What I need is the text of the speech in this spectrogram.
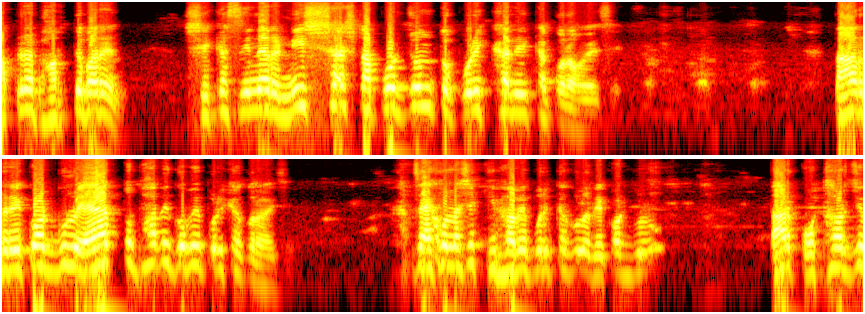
আপনারা ভাবতে পারেন, শেখ হাসিনার নিঃশ্বাসটা পর্যন্ত পরীক্ষা নিরীক্ষা করা হয়েছে। তার রেকর্ডগুলো এত ভাবে গভীর পরীক্ষা করা হয়েছে আচ্ছা এখন আসে কীভাবে পরীক্ষাগুলো রেকর্ডগুলো তার কথার যে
